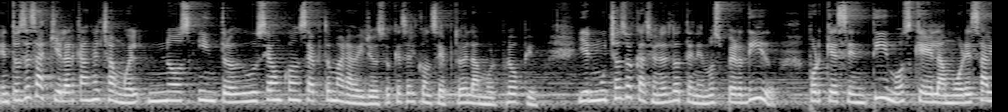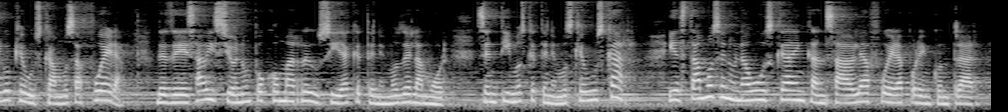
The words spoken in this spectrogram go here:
Entonces aquí el arcángel Chamuel nos introduce a un concepto maravilloso que es el concepto del amor propio. Y en muchas ocasiones lo tenemos perdido porque sentimos que el amor es algo que buscamos afuera. Desde esa visión un poco más reducida que tenemos del amor, sentimos que tenemos que buscar. Y estamos en una búsqueda incansable afuera por encontrar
